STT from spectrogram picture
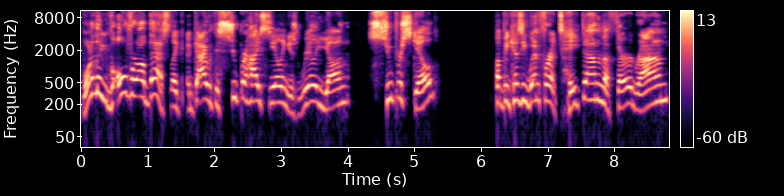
One of the overall best, like a guy with this super high ceiling, is really young, super skilled. But because he went for a takedown in the third round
